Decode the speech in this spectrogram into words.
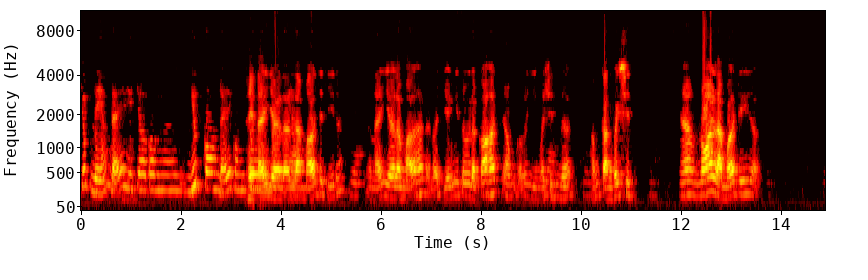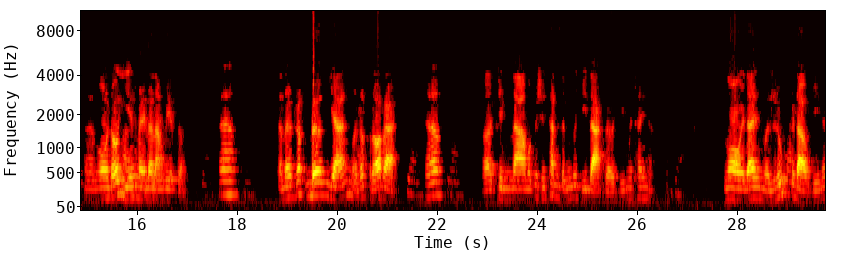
chút điển để cho con ờ, giúp con để con thì tu. nãy giờ là Dạ. là mở cho chị đó Dạ. nãy giờ là mở hết nói chuyện với tôi là có hết chứ không có cái gì mà Dạ. xin nữa không cần phải xin Nha, nói là mở trí rồi à, ngồi đối diện này là làm việc rồi? Thành nên rất đơn giản mà rất rõ ràng Thấy không? À, chừng nào mà cái sự thanh tịnh của chị đạt rồi chị mới thấy nè. Ngồi đây mà rút cái đầu chị nó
